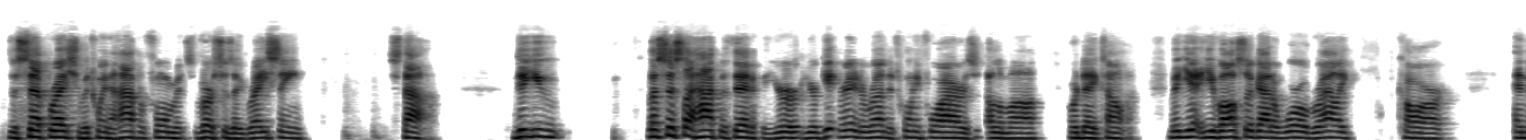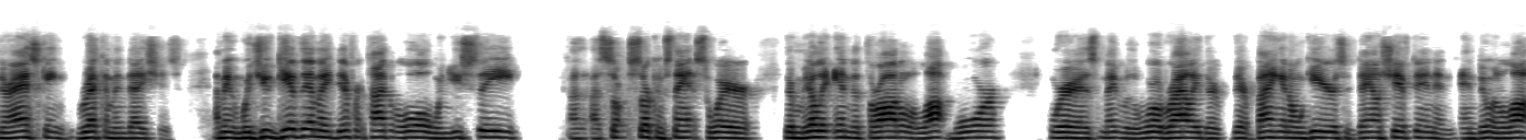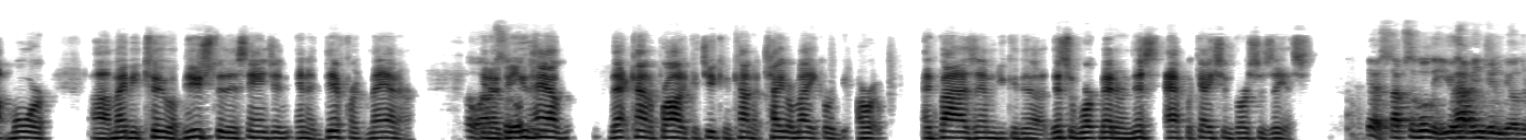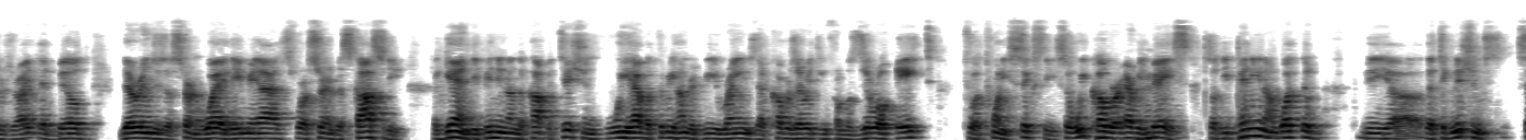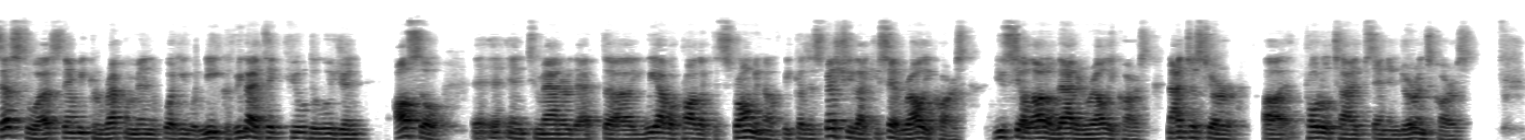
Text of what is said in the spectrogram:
the separation between a high performance versus a racing style, do you let's just say hypothetically, you're you're getting ready to run the 24 hours of Le Mans or Daytona, but yet you've also got a World Rally car, and they're asking recommendations. I mean, would you give them a different type of oil when you see a, a circumstance where they're really in the throttle a lot more, whereas maybe with a World Rally they're they're banging on gears and downshifting and and doing a lot more, uh, maybe to abuse to this engine in a different manner. Oh, you know, do you have that kind of product that you can kind of tailor make or, or advise them you could uh, this would work better in this application versus this. Yes absolutely. You have engine builders right that build their engines a certain way. They may ask for a certain viscosity. Again depending on the competition we have a 300v range that covers everything from a 08 to a 2060 so we cover every mm-hmm. base. So depending on what the the uh, the technician says to us then we can recommend what he would need because we got to take fuel dilution also into manner that uh, we have a product that's strong enough because especially like you said rally cars. You see a lot of that in rally cars not just your uh, prototypes and endurance cars.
